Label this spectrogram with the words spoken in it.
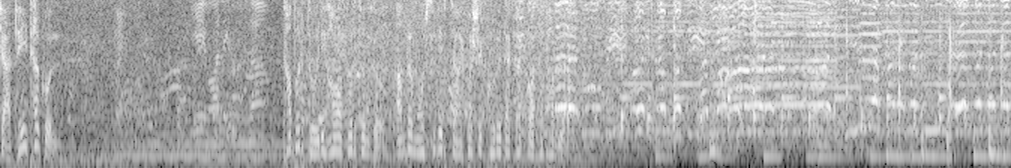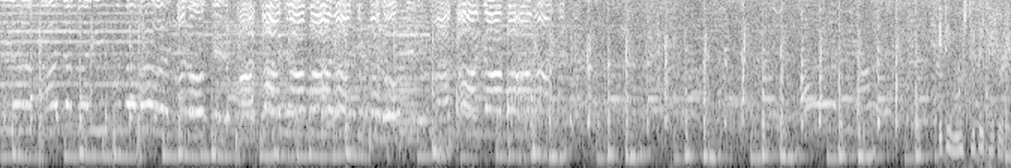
সাথেই থাকুন। খাবার তৈরি হওয়া পর্যন্ত আমরা মসজিদের চারপাশে ঘুরে দেখার কথা ভাবলাম। মসজিদের ভেতরে।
